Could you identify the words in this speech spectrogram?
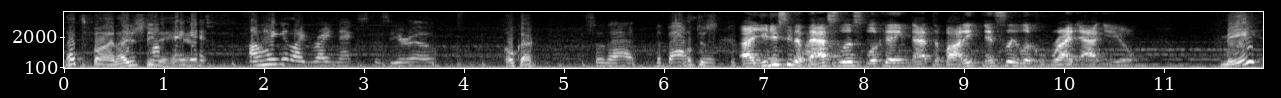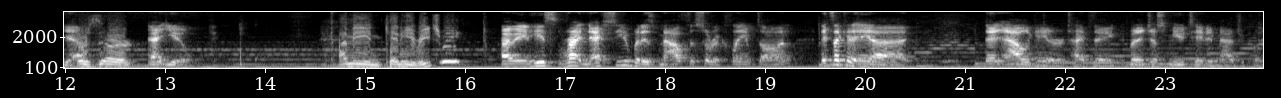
That's fine. I just need I'll a hang hand. it. I'll hang it like right next to zero, Okay. so that the basilisk. just- Uh, you do see the basilisk looking at the body, instantly look right at you. Me? Yeah. Or, or At you. I mean, can he reach me? I mean, he's right next to you, but his mouth is sort of clamped on. It's like a uh, an alligator type thing, but it just mutated magically.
